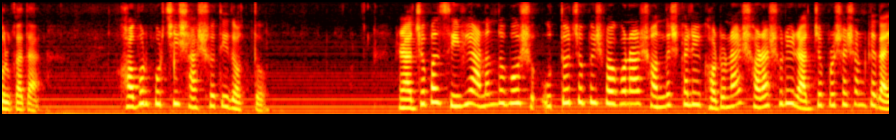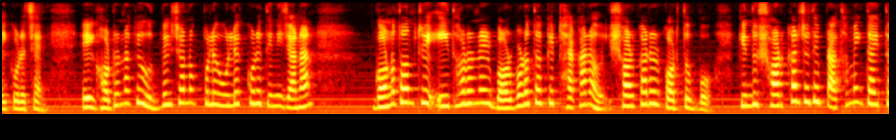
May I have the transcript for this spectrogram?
কলকাতা। খবর পড়ছি শাশ্বতী দত্ত। রাজ্যপাল সিভি আনন্দ বোস উত্তর চব্বিশ পরগনার সন্দেশখালীর ঘটনায় সরাসরি রাজ্য প্রশাসনকে দায়ী করেছেন। এই ঘটনাকে উদ্বেগজনক বলে উল্লেখ করে তিনি জানান গণতন্ত্রে এই ধরনের বর্বরতাকে ঠেকানোই সরকারের কর্তব্য। কিন্তু সরকার যদি প্রাথমিক দায়িত্ব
